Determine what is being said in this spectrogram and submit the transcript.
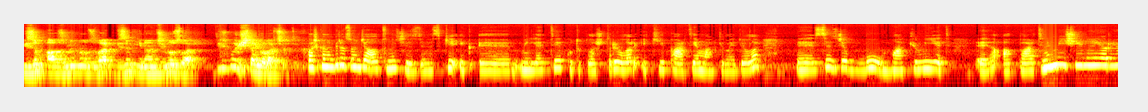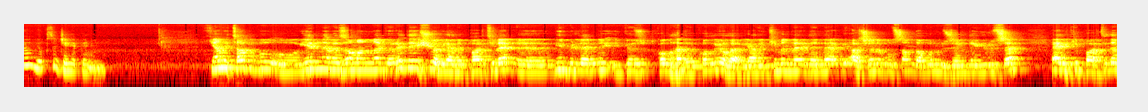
Bizim azmimiz var, bizim inancımız var. Biz bu işte yola çıktık. Başkanım biraz önce altını çizdiniz ki e, milleti kutuplaştırıyorlar, iki partiye mahkum ediyorlar. E, sizce bu mahkumiyet e, AK Parti'nin mi işine yarıyor yoksa CHP'nin mi? Yani tabii bu yerine ve zamanına göre değişiyor. Yani partiler e, birbirlerini kolla- kolluyorlar. Yani kimin nerede ne bir açığını bulsam da bunun üzerinde yürüsem her iki parti de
